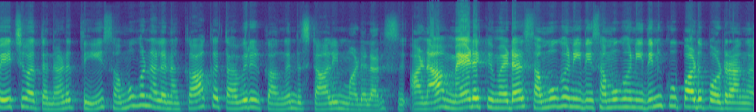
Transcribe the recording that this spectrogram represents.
பேச்சுவார்த்தை நடத்தி சமூக நலனை காக்க தவறிருக்காங்க இந்த ஸ்டாலின் மாடல் அரசு. ஆனா மேடைக்கு மேடை சமூக நீதி சமூக நீதின்னு கூப்பாடு போடுறாங்க.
